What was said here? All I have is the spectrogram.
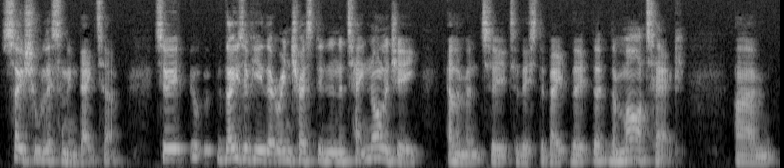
social listening data. So, those of you that are interested in the technology element to, to this debate, the, the, the Martech um,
